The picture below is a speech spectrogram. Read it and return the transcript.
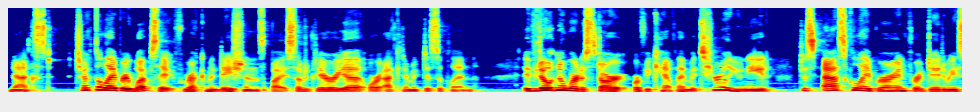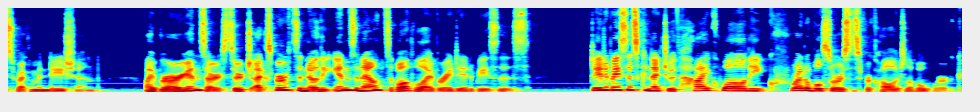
Next, check the library website for recommendations by subject area or academic discipline. If you don't know where to start or if you can't find material you need, just ask a librarian for a database recommendation. Librarians are search experts and know the ins and outs of all the library databases. Databases connect you with high quality, credible sources for college level work.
